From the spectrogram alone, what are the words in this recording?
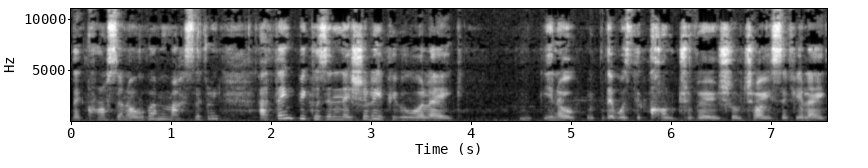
they're crossing over massively. I think because initially people were like, you know, there was the controversial choice, if you like,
